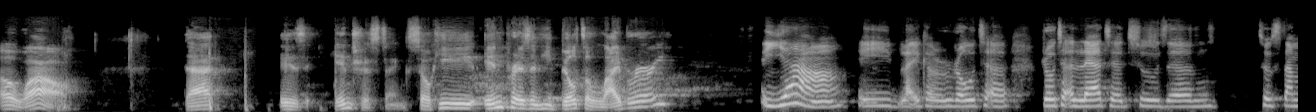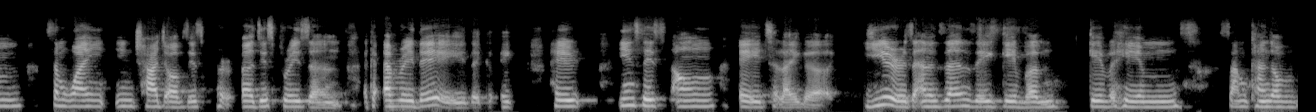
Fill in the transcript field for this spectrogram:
Oh wow, that is interesting. So he in prison he built a library. yeah he like uh, wrote a wrote a letter to the to some someone in charge of this uh, this prison. Like every day like he, insists on it like uh, years and then they give um, give him some kind of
